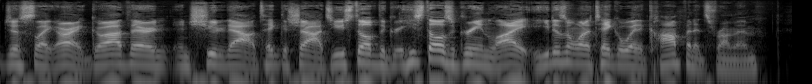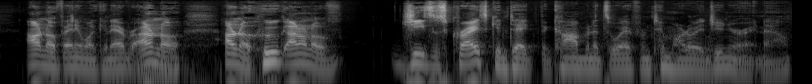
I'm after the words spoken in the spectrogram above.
just like, all right, go out there and, and shoot it out, take the shots. You still have the green. He still has a green light. He doesn't want to take away the confidence from him. I don't know if anyone can ever. I don't know. I don't know who. I don't know if Jesus Christ can take the confidence away from Tim Hardaway Jr. right now.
